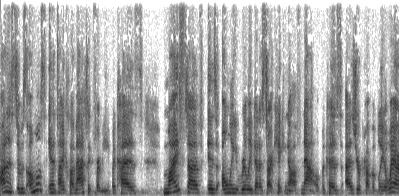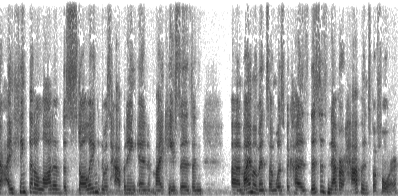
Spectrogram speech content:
honest, it was almost anticlimactic for me because my stuff is only really going to start kicking off now. Because, as you're probably aware, I think that a lot of the stalling that was happening in my cases and uh, my momentum was because this has never happened before.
